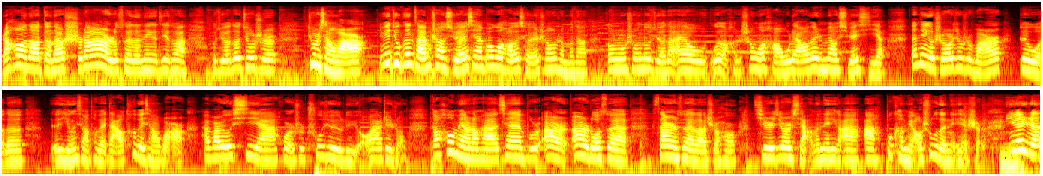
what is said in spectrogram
然后呢，等到十到二十岁的那个阶段，我觉得就是就是想玩儿，因为就跟咱们上学，现在包括好多小学生什么的，高中生都觉得，哎呦，我我生活好无聊，为什么要学习呀？但那个时候就是玩儿对我的呃影响特别大，我特别想玩儿，还玩儿游戏呀，或者是出去旅游啊这种。到后面的话，现在不是二二十多岁、三十岁的时候，其实就是想的那个啊啊不可描述的那些事儿，因为人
